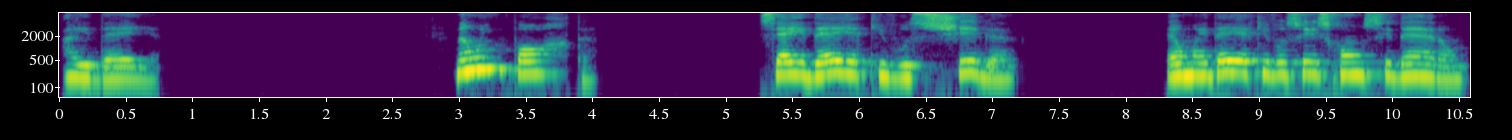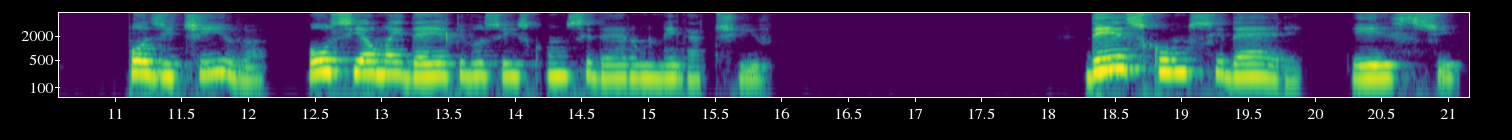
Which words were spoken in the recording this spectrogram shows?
a ideia, não importa se a ideia que vos chega é uma ideia que vocês consideram positiva ou se é uma ideia que vocês consideram negativa. Desconsiderem este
